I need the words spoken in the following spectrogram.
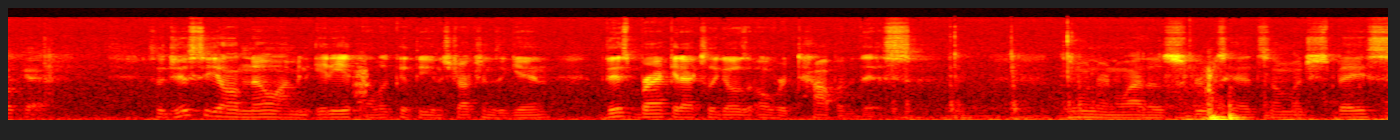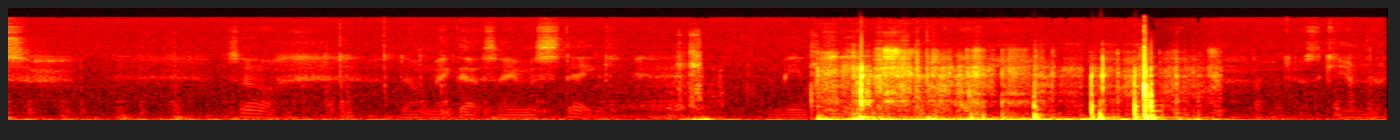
Okay, so just so y'all know I'm an idiot, I looked at the instructions again. This bracket actually goes over top of this. I'm Wondering why those screws had so much space. So, don't make that same mistake. Be an idiot. Camera.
